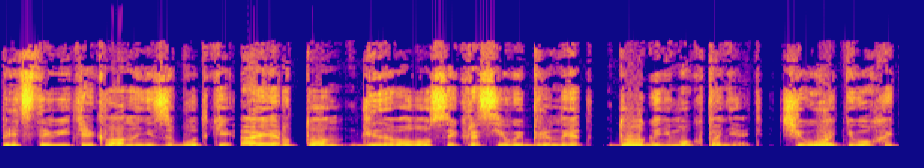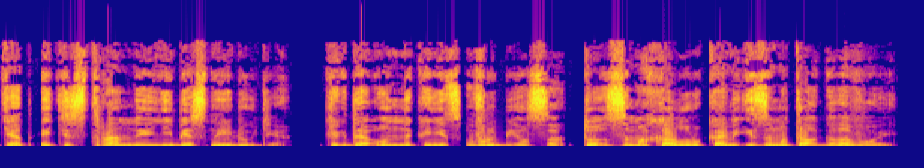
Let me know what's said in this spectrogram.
Представитель клана Незабудки Айртон, длинноволосый красивый брюнет, долго не мог понять, чего от него хотят эти странные небесные люди. Когда он, наконец, врубился, то замахал руками и замотал головой.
